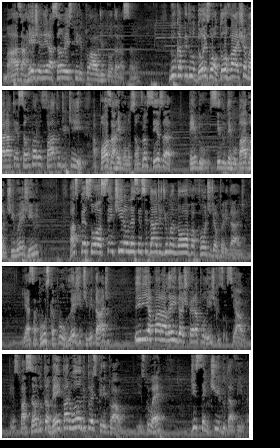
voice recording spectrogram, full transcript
mas a regeneração espiritual de toda a nação. No capítulo 2, o autor vai chamar a atenção para o fato de que, após a Revolução Francesa, tendo sido derrubado o antigo regime, as pessoas sentiram necessidade de uma nova fonte de autoridade. E essa busca por legitimidade iria para além da esfera política e social, passando também para o âmbito espiritual, isto é, de sentido da vida.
